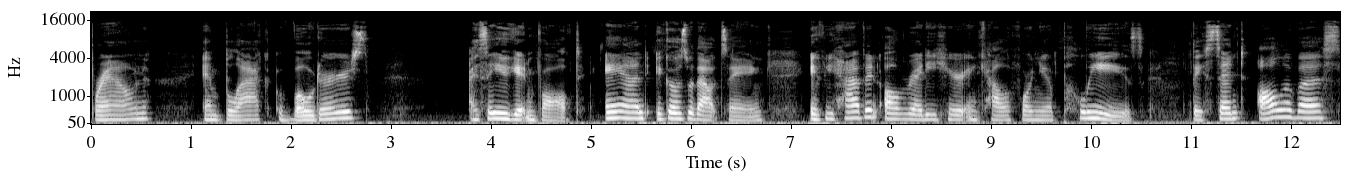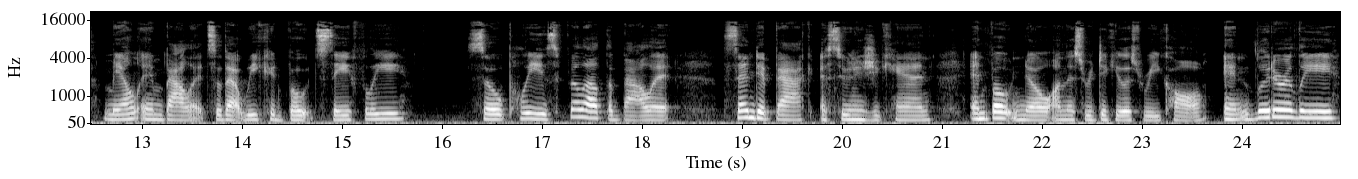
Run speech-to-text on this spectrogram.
brown and black voters, I say you get involved. And it goes without saying, if you haven't already here in California, please, they sent all of us mail in ballots so that we could vote safely. So please fill out the ballot, send it back as soon as you can, and vote no on this ridiculous recall. And literally,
